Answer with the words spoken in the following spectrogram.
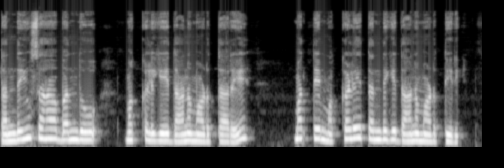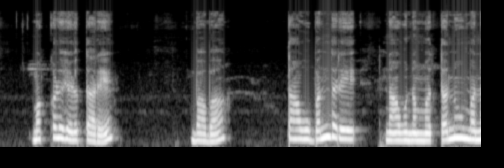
ತಂದೆಯೂ ಸಹ ಬಂದು ಮಕ್ಕಳಿಗೆ ದಾನ ಮಾಡುತ್ತಾರೆ. ಮತ್ತೆ ಮಕ್ಕಳೇ ತಂದೆಗೆ ದಾನ ಮಾಡುತ್ತೀರಿ. ಮಕ್ಕಳು ಹೇಳುತ್ತಾರೆ, ಬಾಬಾ, ತಾವು ಬಂದರೆ ನಾವು ನಮ್ಮ ತನು ಮನ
